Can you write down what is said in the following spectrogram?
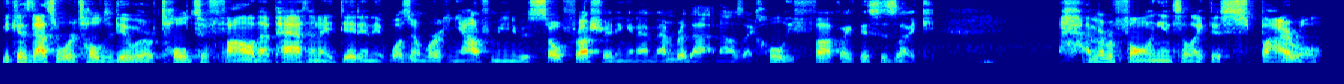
because that's what we're told to do. We are told to follow that path, and I did, and it wasn't working out for me, and it was so frustrating. And I remember that, and I was like, "Holy fuck! Like this is like I remember falling into like this spiral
